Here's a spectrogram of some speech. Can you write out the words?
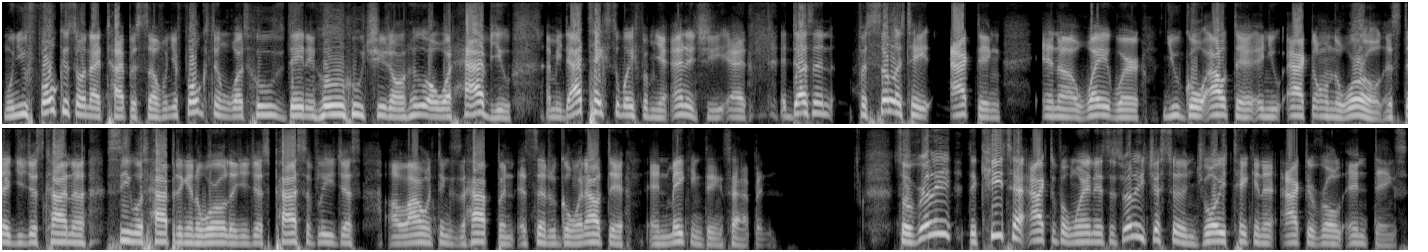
when you focus on that type of stuff, when you're focused on what who's dating who, who cheated on who or what have you, I mean that takes away from your energy and it doesn't facilitate acting in a way where you go out there and you act on the world. Instead, you just kind of see what's happening in the world and you just passively just allowing things to happen instead of going out there and making things happen. So really, the key to active awareness is really just to enjoy taking an active role in things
